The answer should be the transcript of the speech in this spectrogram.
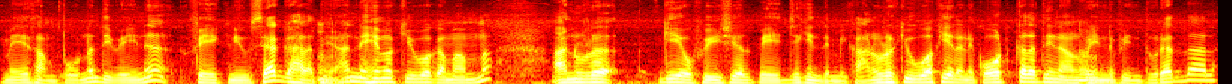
මේ සම්පූර්ණ දිවයින ෆේක් නිවස් එකක් ගහලා තියෙනවා. අන්න එහෙම කිව්ව ගමන්ම අනුරගේ ඔෆිෂියල් පේජ් එකකින් මේ අනුර කිව්වා කියලානේ කෝට් කරලා තියෙන අනුර ඉන්න පින්තූරයක් දාලා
